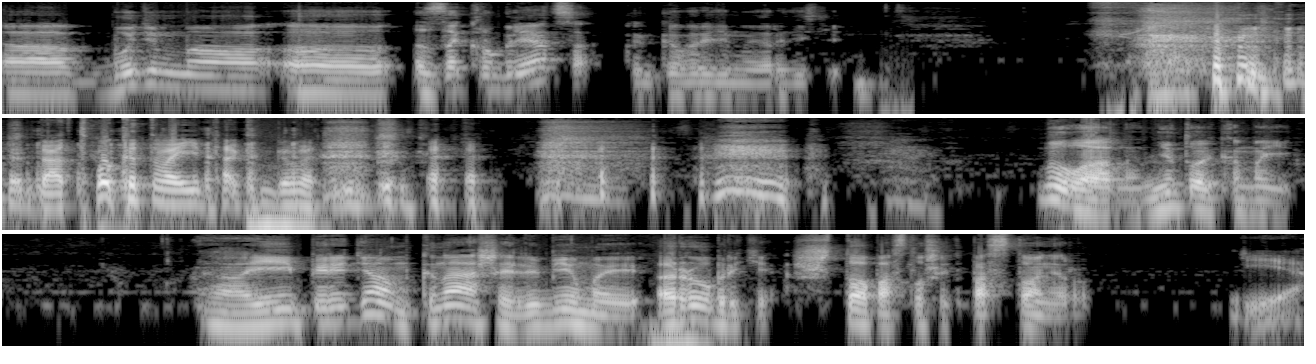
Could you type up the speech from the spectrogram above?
А, будем а, а, закругляться, как говорили мои родители. Да, только твои так говорили. Ну ладно, не только мои. И перейдем к нашей любимой рубрике «Что послушать по стонеру?». Yeah.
